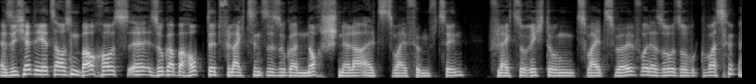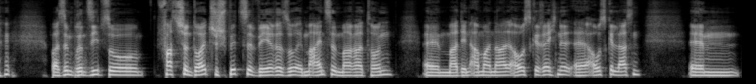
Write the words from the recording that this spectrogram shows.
Also ich hätte jetzt aus dem Bauch raus äh, sogar behauptet, vielleicht sind sie sogar noch schneller als 215. Vielleicht so Richtung 212 oder so, so was, was im Prinzip so fast schon deutsche Spitze wäre, so im Einzelmarathon äh, mal den Amanal ausgerechnet, äh, ausgelassen. Ähm,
